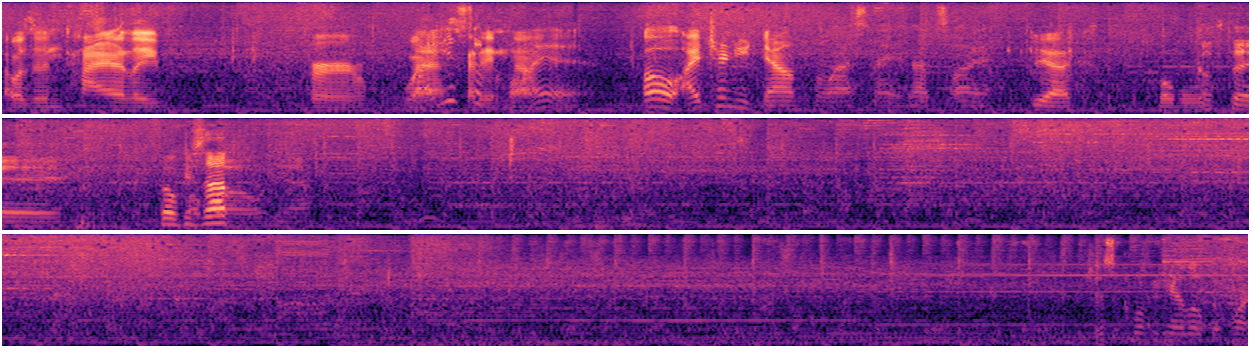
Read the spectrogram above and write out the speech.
That was entirely for Why are you West. I so didn't know. quiet? Oh, I turned you down from last night, that's why. Yeah. Bubble. Because the Focus up. yeah. Just come over here a little bit more.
